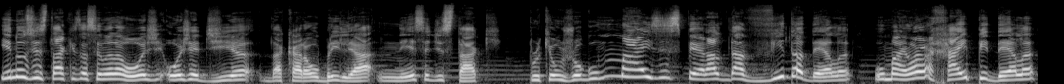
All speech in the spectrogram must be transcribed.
E nos destaques da semana hoje, hoje é dia da Carol brilhar nesse destaque, porque o jogo mais esperado da vida dela, o maior hype dela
